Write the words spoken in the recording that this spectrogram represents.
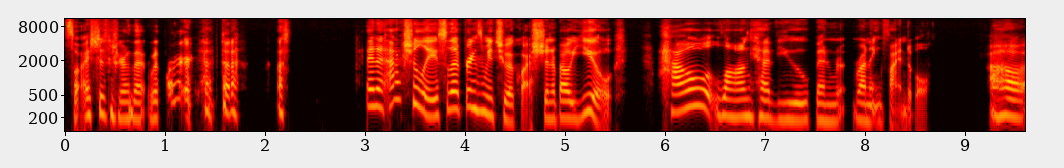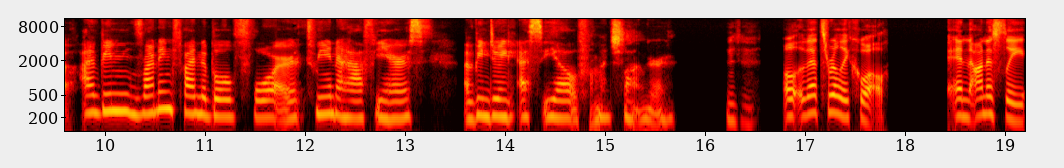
So I should share that with her. and actually, so that brings me to a question about you. How long have you been running Findable? Uh, I've been running Findable for three and a half years. I've been doing SEO for much longer. Well, that's really cool. And honestly,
